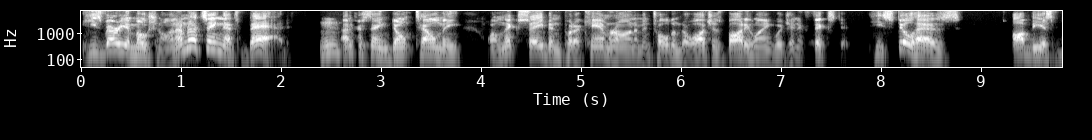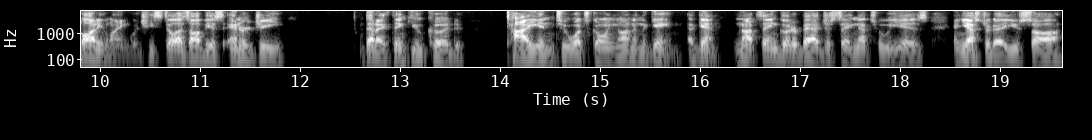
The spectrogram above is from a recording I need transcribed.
he's very emotional and i'm not saying that's bad Mhm. i'm just saying don't tell me well, Nick Saban put a camera on him and told him to watch his body language and it fixed it. He still has obvious body language. He still has obvious energy that I think you could tie into what's going on in the game. Again, not saying good or bad, just saying that's who he is. And yesterday you saw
